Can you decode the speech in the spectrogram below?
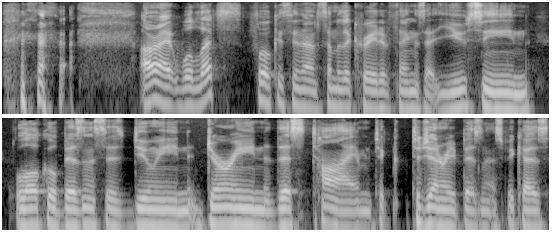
All right, well let's focus in on some of the creative things that you've seen local businesses doing during this time to to generate business because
